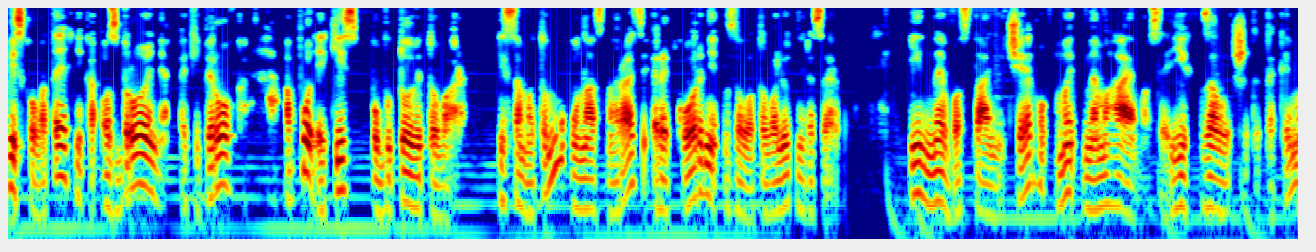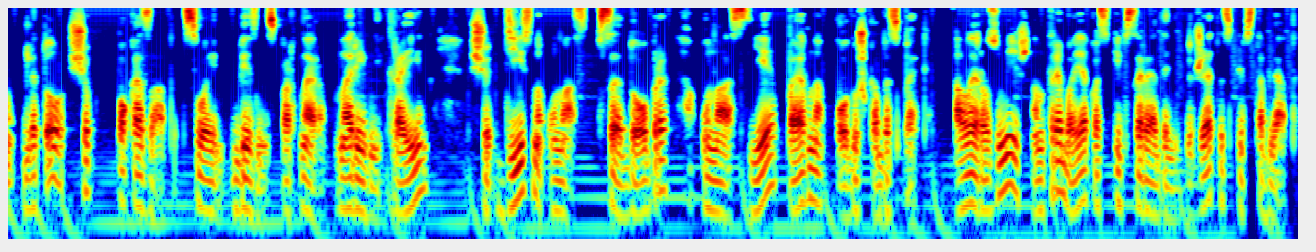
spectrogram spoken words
Військова техніка, озброєння, екіпіровка або якісь побутові товари. І саме тому у нас наразі рекордні золотовалютні резерви. І не в останню чергу ми намагаємося їх залишити такими для того, щоб показати своїм бізнес-партнерам на рівні країн, що дійсно у нас все добре, у нас є певна подушка безпеки. Але розумієш, нам треба якось і всередині бюджети співставляти.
